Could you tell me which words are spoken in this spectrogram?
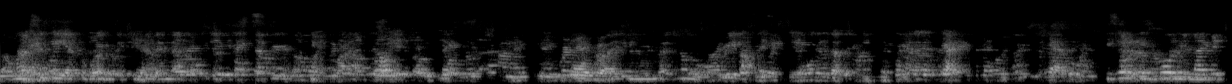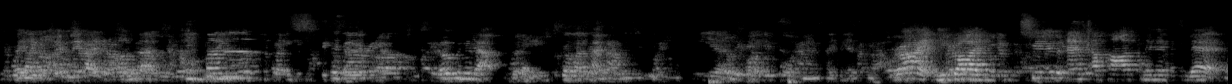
Unless it be at the work station, then that's also. Or writing messages, realizing all these other people. More. Open it up. Right, you got two and a half minutes left.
